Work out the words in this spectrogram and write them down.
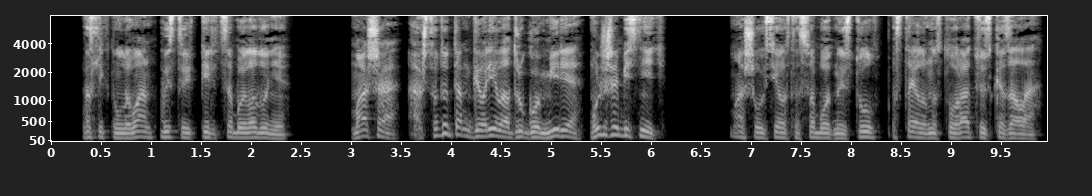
– воскликнул Иван, выставив перед собой ладони. «Маша, а что ты там говорила о другом мире? Можешь объяснить?» Маша уселась на свободный стул, поставила на стол рацию и сказала.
